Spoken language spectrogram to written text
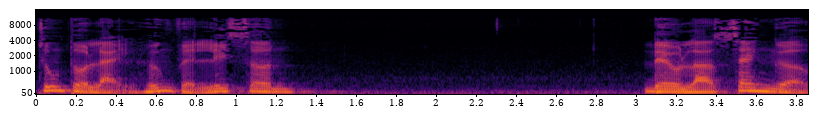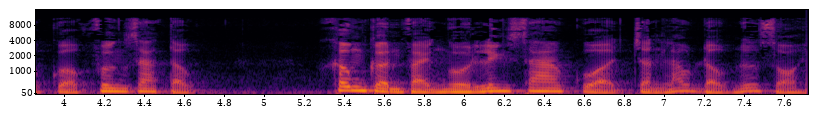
chúng tôi lại hướng về Ly Sơn. Đều là xe ngựa của Phương gia tộc, không cần phải ngồi linh xa của Trần lão đầu nữa rồi.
